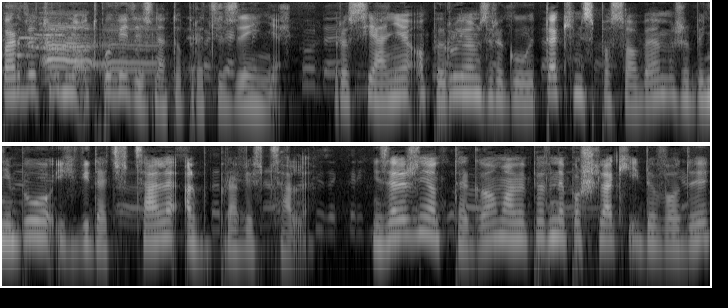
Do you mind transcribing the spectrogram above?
Bardzo trudno odpowiedzieć na to precyzyjnie. Rosjanie operują z reguły takim sposobem, żeby nie było ich widać wcale albo prawie wcale. Niezależnie od tego mamy pewne poszlaki i dowody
